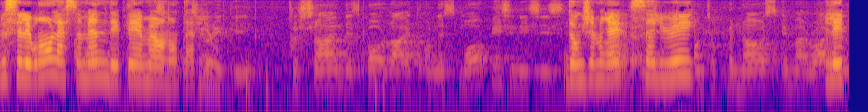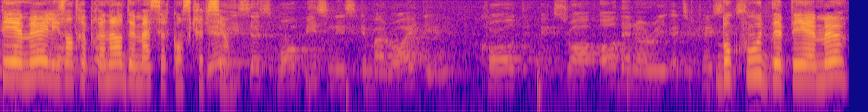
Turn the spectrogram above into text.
Nous célébrons la Semaine des PME en Ontario. Donc, j'aimerais saluer les PME et les entrepreneurs de ma circonscription. Beaucoup de PME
